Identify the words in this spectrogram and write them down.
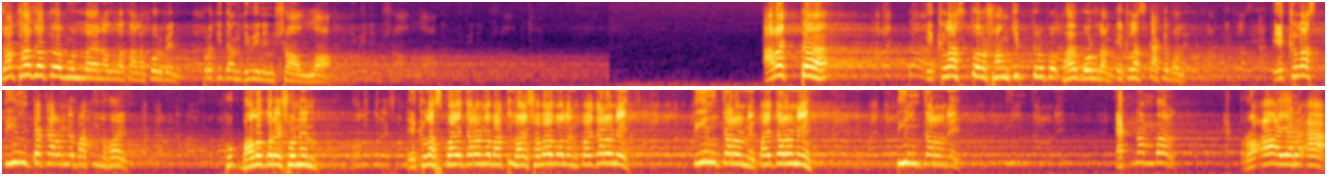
যথাযথ মূল্যায়ন আল্লাহ তালা করবেন। প্রতিদান দিবেন ইনশাআল্লাহ। আর একটা এক্লাস তো সংক্ষিপ্ত ভাবে বললাম। এক্লাস কাকে বলে? এক্লাস তিনটা কারণে বাতিল হয়। খুব ভালো করে শোনেন। এক্লাস কয় কারণে বাতিল হয়? সবাই বলেন, কয় কারণে? তিন কারণে। কয় কারণে? তিন কারণে। এক নম্বর আ।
